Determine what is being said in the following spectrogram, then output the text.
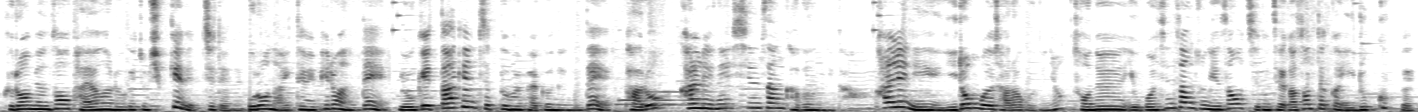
그러면서 다양한 룩에 좀 쉽게 매치되는 그런 아이템이 필요한데 여기에 딱인 제품을 발견했는데 바로 칼린의 신상 가방입니다. 칼린이 이런 걸 잘하거든요. 저는 이번 신상 중에서 지금 제가 선택한 이 루크백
